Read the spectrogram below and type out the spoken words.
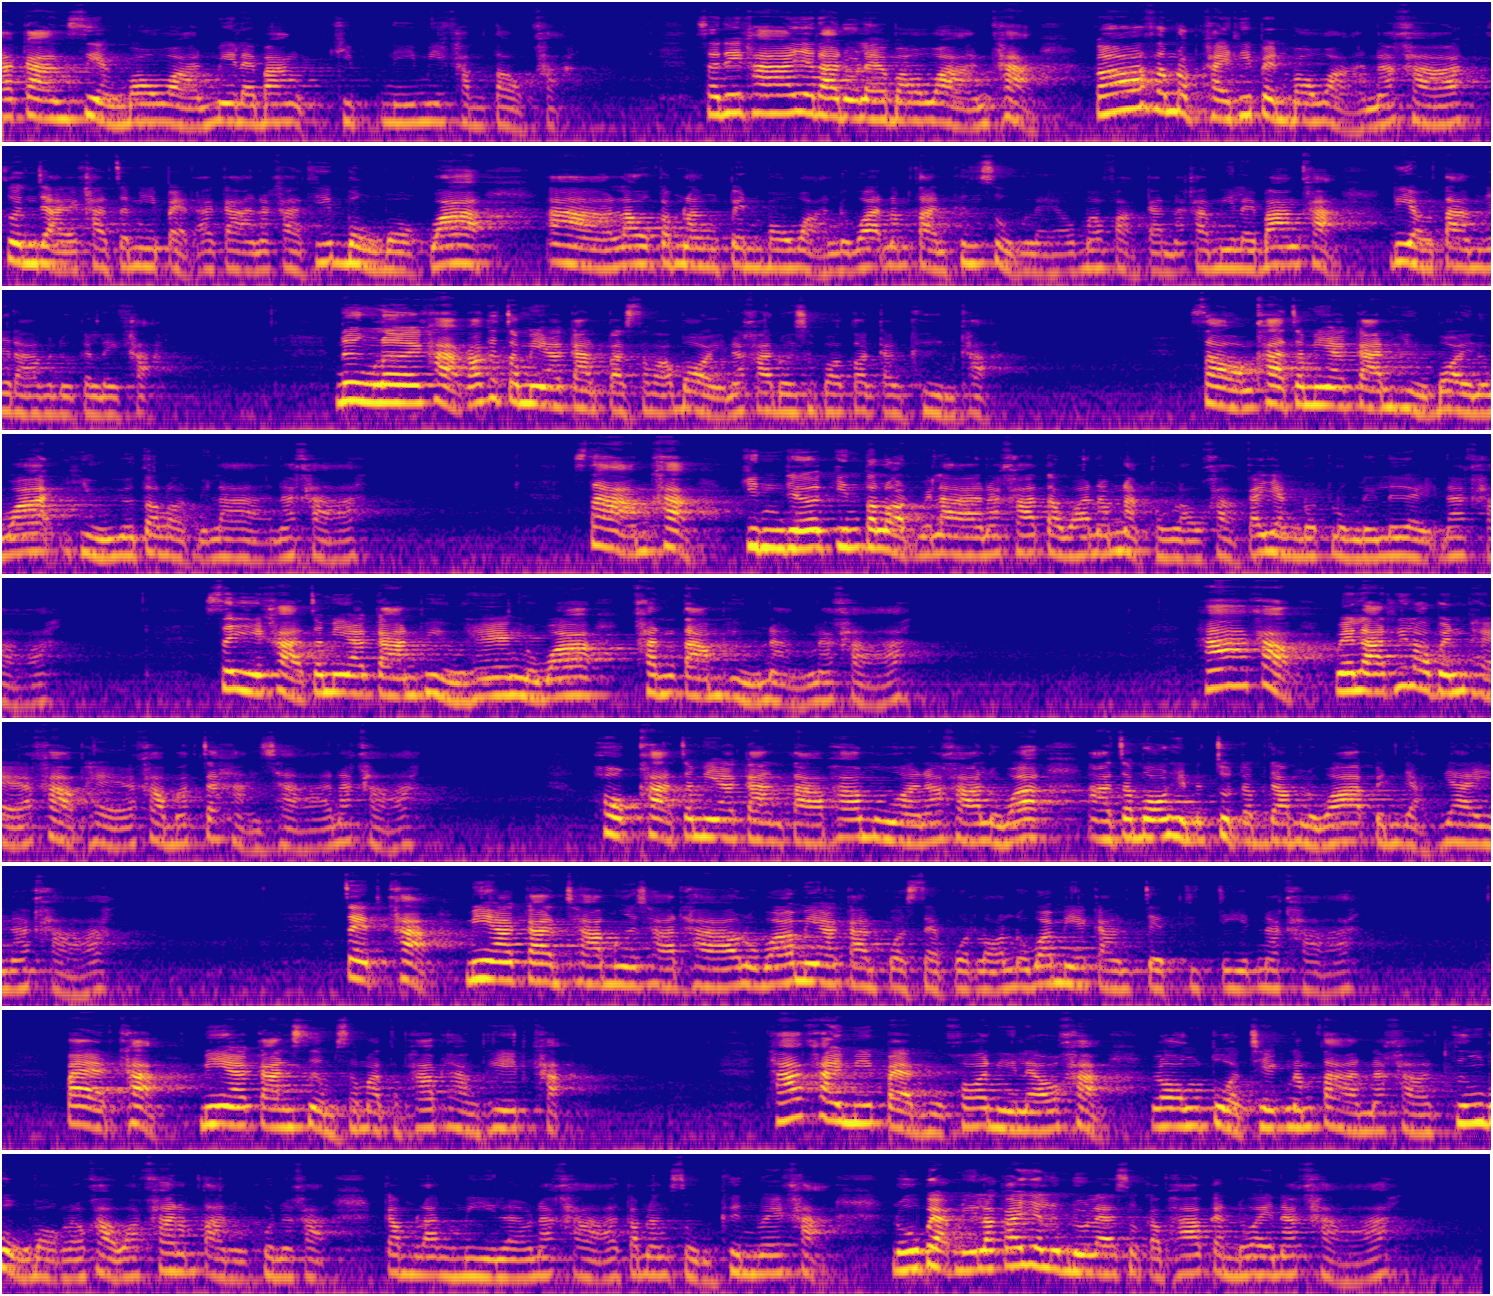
อาการเสี่ยงเบาหวานมีอะไรบ้าง คลิปนี้มีคำตอบค่ะ สวัสดีค่ะยาดาดูแลเบาหวานค่ะ ก็สำหรับใครที่เป็นเบาหวานนะคะ ส่วนใหญ่ค่ะจะมี 8 อาการนะคะ ที่บ่งบอกว่าอ่าเรากำลังเป็นเบาหวานหรือว่าน้ำตาลขึ้นสูงแล้วมาฝากกันนะคะ มีอะไรบ้างค่ะ เดี๋ยวตามยาดามาดูกันเลยค่ะหนึ่งเลยค่ะก็จะมีอาการปัสสาวะบ่อยนะคะ โดยเฉพาะตอนกลางคืนค่ะสองค่ะจะมีอาการหิวบ่อยหรือว่าหิวอยู่ตลอดเวลานะคะ สามค่ะ กินเยอะกินตลอดเวลานะคะ แต่ว่าน้ำหนักของเราค่ะ ก็ยังลดลงเรื่อยๆนะคะสี่ค่ะจะมีอาการผิวแห้งหรือว่าคันตามผิวหนังนะคะห้าค่ะเวลาที่เราเป็นแผลค่ะแผลค่ะมักจะหายช้านะคะหกค่ะจะมีอาการตาผ้ามัวนะคะ หรือว่าอาจจะมองเห็นเป็นจุดดำๆหรือว่าเป็นหยากใยนะคะเจ็ดค่ะมีอาการชามือชาเท้า หรือว่ามีอาการปวดแสบปวดร้อน หรือว่ามีอาการเจ็บจี๊ดๆนะคะ8ค่ะมีอาการเสื่อมสมรรถภาพทางเพศค่ะ ถ้าใครมี 8 หัวข้อนี้แล้วค่ะ ลองตรวจเช็คน้ำตาลนะคะ ซึ่งบ่งบอกแล้วค่ะว่าค่าน้ำตาลของคุณนะคะกำลังมีแล้วนะคะกำลังสูงขึ้นด้วยค่ะ รู้แบบนี้แล้วก็อย่าลืมดูแลสุขภาพกันด้วยนะคะ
